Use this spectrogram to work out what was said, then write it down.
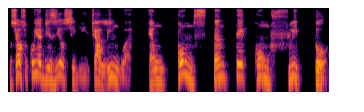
O Celso Cunha dizia o seguinte: a língua é um constante conflito.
